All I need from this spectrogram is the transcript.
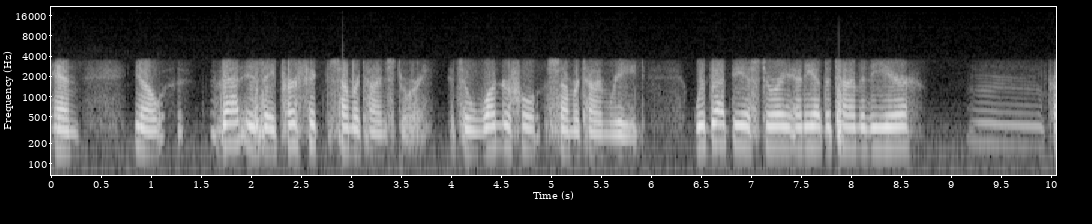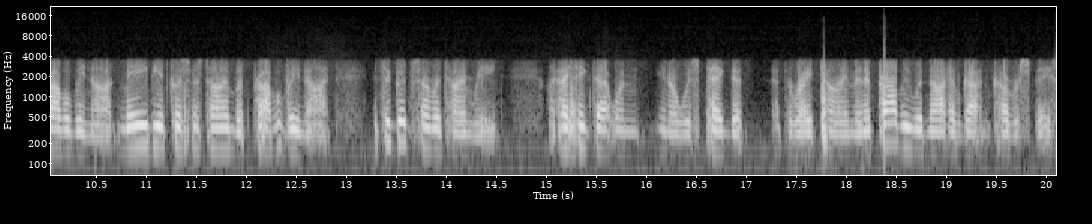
And you know, that is a perfect summertime story. It's a wonderful summertime read. Would that be a story any other time of the year? Mm, probably not. Maybe at Christmas time, but probably not. It's a good summertime read. I think that one, you know, was pegged at, at the right time, and it probably would not have gotten cover space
